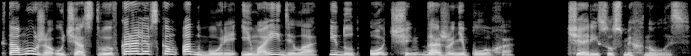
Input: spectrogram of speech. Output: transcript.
К тому же участвую в королевском отборе, и мои дела идут очень даже неплохо. Чарис усмехнулась.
